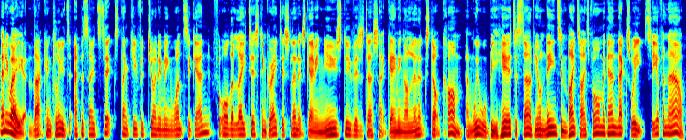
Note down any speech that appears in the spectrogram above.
Anyway, that concludes episode 6. Thank you for joining me once again. For all the latest and greatest Linux gaming news, do visit us at gamingonlinux.com, and we will be here to serve your needs in bite sized form again next week. See you for now.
